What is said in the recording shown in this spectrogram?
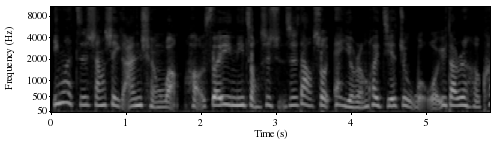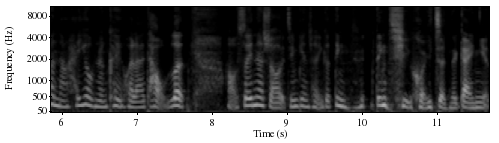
因为智商是一个安全网，好，所以你总是只知道说，哎，有人会接住我，我遇到任何困难，还有人可以回来讨论。好，所以那时候已经变成一个定定期回诊的概念。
